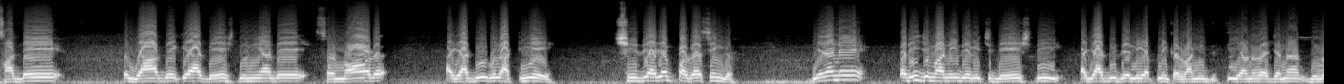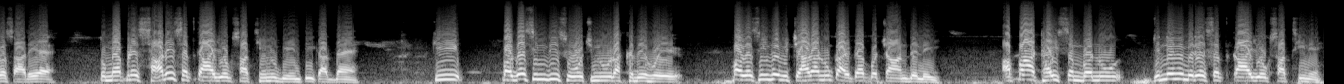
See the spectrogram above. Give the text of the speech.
ਸਾਡੇ ਪੰਜਾਬ ਦੇ ਕਿਹਾ ਦੇਸ਼, ਦੁਨੀਆ ਦੇ ਸਰਮੌਰ ਆਜ਼ਾਦੀ ਘੁਲਾਟੀਏ, ਸ਼ਹੀਦ ਆਜਮ ਭਗਤ ਸਿੰਘ, ਜਿਨ੍ਹਾਂ ਨੇ ਭਰੀ ਜਮਾਨੀ ਦੇ ਵਿੱਚ ਦੇਸ਼ ਦੀ ਆਜ਼ਾਦੀ ਦੇ ਲਈ ਆਪਣੀ ਕੁਰਬਾਨੀ ਦਿੱਤੀ ਹੈ, ਉਹਨਾਂ ਦਾ ਜਨਮ ਦਿਵਸ ਆ ਰਿਹਾ ਹੈ। ਤਾਂ ਮੈਂ ਆਪਣੇ ਸਾਰੇ ਸਤਿਕਾਰਯੋਗ ਸਾਥੀਆਂ ਨੂੰ ਬੇਨਤੀ ਕਰਦਾ ਹਾਂ ਕਿ ਭਗਤ ਸਿੰਘ ਦੀ ਸੋਚ ਨੂੰ ਰੱਖਦੇ ਹੋਏ, ਭਗਤ ਸਿੰਘ ਦੇ ਵਿਚਾਰਾਂ ਨੂੰ ਘਰ ਘਰ ਪਹੁੰਚਾਉਣ ਦੇ ਲਈ ਆਪਾਂ 28 ਸਤੰਬਰ ਨੂੰ ਜਿੰਨੇ ਵੀ ਮੇਰੇ ਸਤਿਕਾਰਯੋਗ ਸਾਥੀ ਨੇ,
